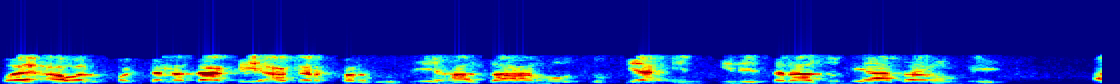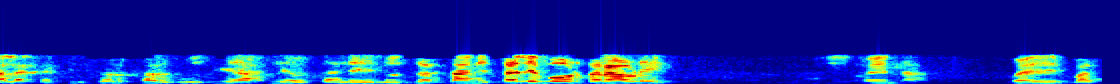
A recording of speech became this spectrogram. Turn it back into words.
وای اول پښتنه دا کوي اگر خربوزي هزار هو تو کیا ان کې لري ترازو به هزار هوږي الکه چې زر خربوزي اخلي او تلې نو زر دانه تلې بور تراوړي وای نه وای بس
